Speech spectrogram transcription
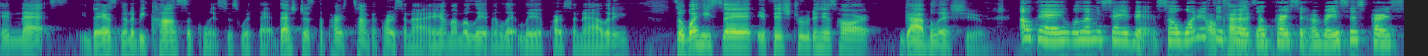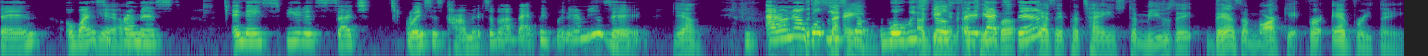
and that's there's gonna be consequences with that. That's just the per- type of person I am. I'm a live and let live personality. So what he said, if it's true to his heart, God bless you. Okay, well, let me say this. So, what if this was a person, a racist person, a white Yeah. supremacist, and they spewed such racist comments about black people in their music? Yeah. I don't know. Will we still, will we still Again, say that's them? as it pertains to music, there's a market for everything.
